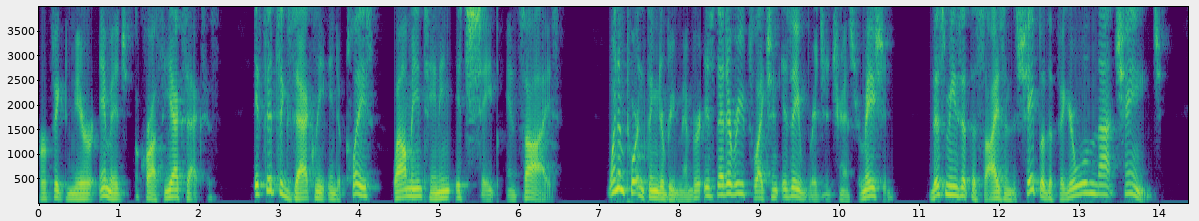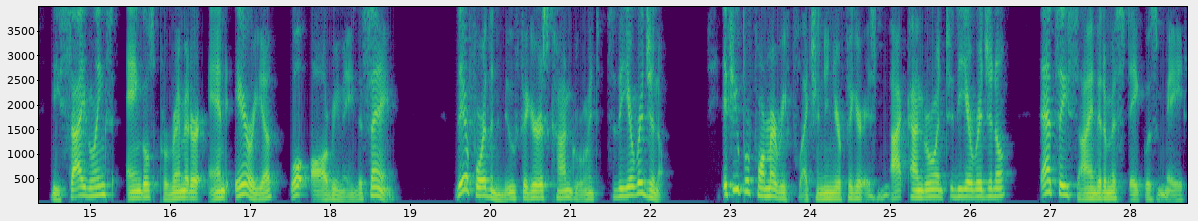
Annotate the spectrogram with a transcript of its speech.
perfect mirror image across the x-axis. It fits exactly into place while maintaining its shape and size. One important thing to remember is that a reflection is a rigid transformation. This means that the size and the shape of the figure will not change. The side lengths, angles, perimeter, and area will all remain the same. Therefore, the new figure is congruent to the original. If you perform a reflection and your figure is not congruent to the original, that's a sign that a mistake was made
